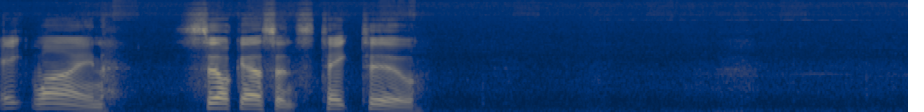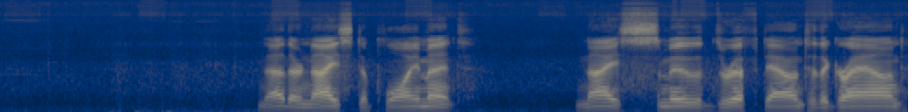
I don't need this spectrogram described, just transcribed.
Eight line silk essence. Take two. Another nice deployment. Nice smooth drift down to the ground.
